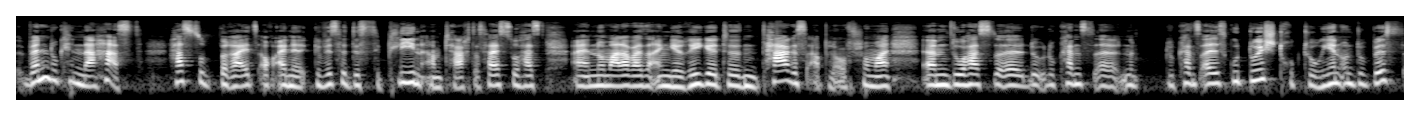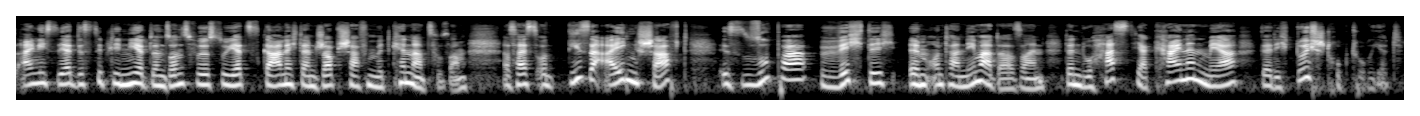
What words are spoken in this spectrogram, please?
wenn du Kinder hast, hast du bereits auch eine gewisse Disziplin am Tag. Das heißt, du hast ein, normalerweise einen geregelten Tagesablauf schon mal. Ähm, du hast, äh, du, du kannst äh, du kannst alles gut durchstrukturieren und du bist eigentlich sehr diszipliniert, denn sonst wirst du jetzt gar nicht deinen Job schaffen mit Kindern zusammen. Das heißt, und diese Eigenschaft ist super wichtig im Unternehmerdasein, denn du hast ja keinen mehr, der dich durchstrukturiert.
